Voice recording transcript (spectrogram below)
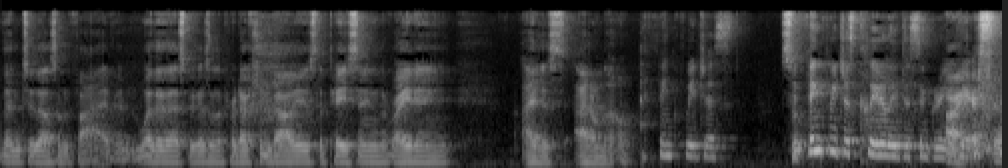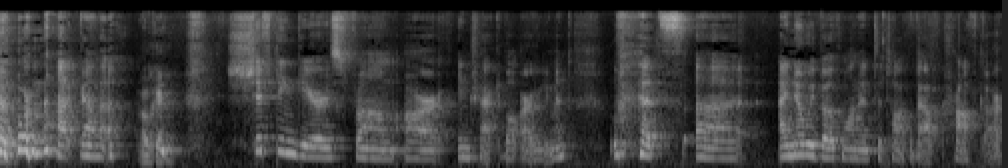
than 2005 and whether that's because of the production values, the pacing, the writing, I just I don't know. i think we just So i think we just clearly disagree right, here so well- we're not gonna okay. shifting gears from our intractable argument, let's. Uh, I know we both wanted to talk about Hrothgar,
